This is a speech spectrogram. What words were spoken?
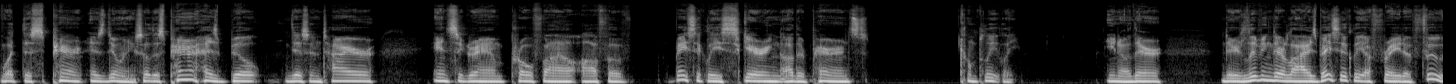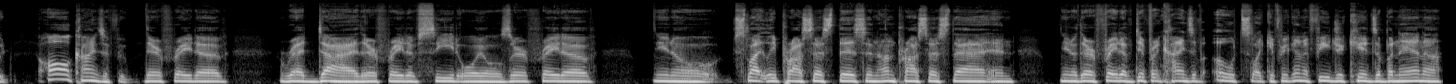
what this parent is doing. So this parent has built this entire Instagram profile off of basically scaring other parents completely. You know, they're they're living their lives basically afraid of food, all kinds of food. They're afraid of red dye, they're afraid of seed oils, they're afraid of you know, slightly process this and unprocess that and you know, they're afraid of different kinds of oats. Like if you're going to feed your kids a banana,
